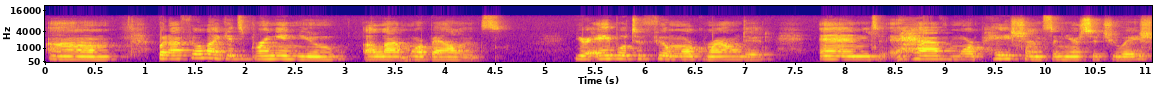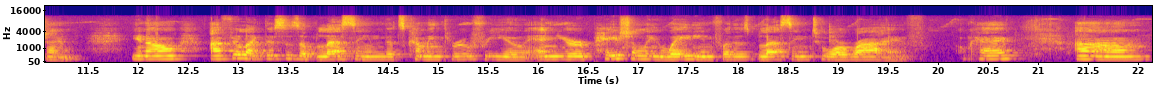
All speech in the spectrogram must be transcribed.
Um, but I feel like it's bringing you a lot more balance. You're able to feel more grounded and have more patience in your situation. You know, I feel like this is a blessing that's coming through for you and you're patiently waiting for this blessing to arrive. Okay? Um,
